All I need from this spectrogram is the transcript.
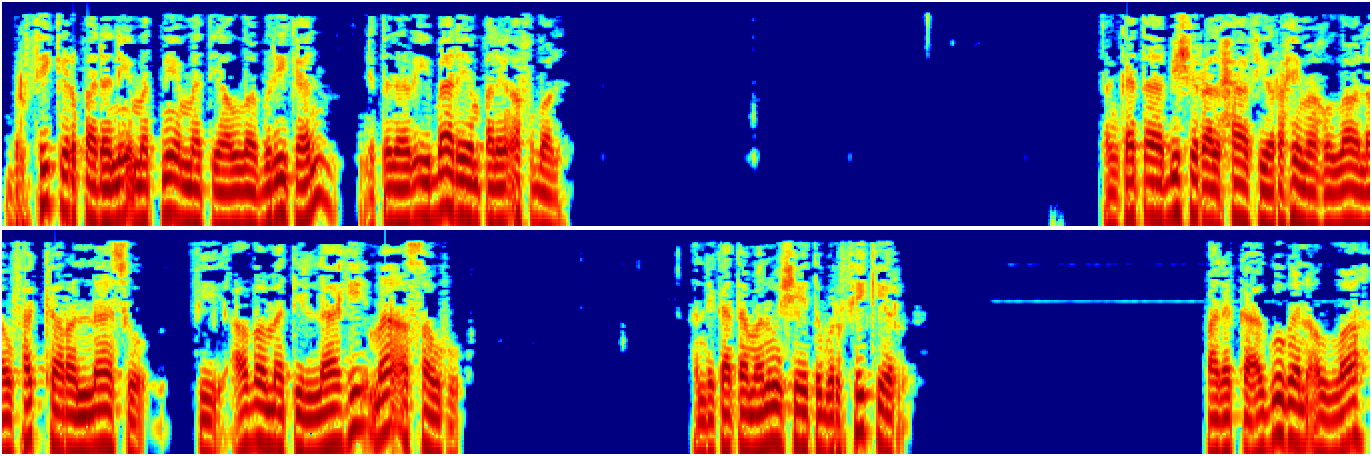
Berfikir pada nikmat-nikmat yang Allah berikan, itu dari ibadah yang paling afdal. Dan kata Bishr al-Hafi rahimahullah, "Lau fakkara nasu fi 'azamatillahi ma asawhu." Andai kata manusia itu berfikir pada keagungan Allah,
